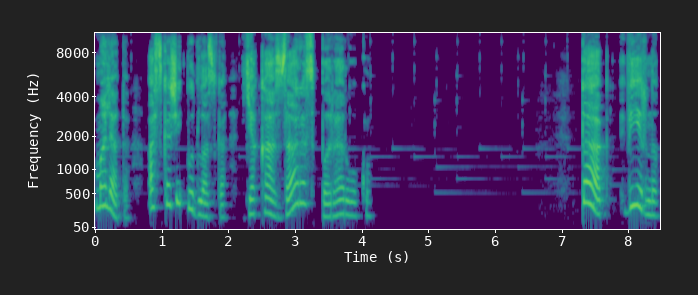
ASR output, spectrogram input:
Малята, а скажіть, будь ласка, яка зараз пора року? Так, вірно,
